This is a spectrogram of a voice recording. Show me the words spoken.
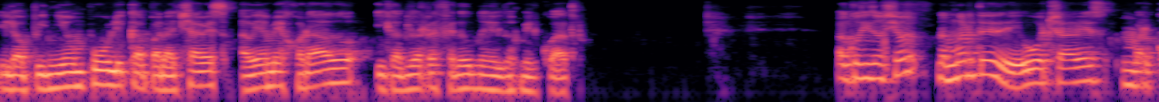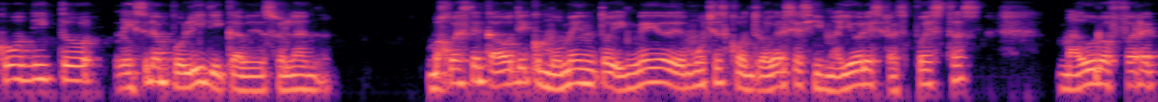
y la opinión pública para Chávez había mejorado y ganó el referéndum en el 2004. A continuación, la muerte de Hugo Chávez marcó un hito en la historia política venezolana. Bajo este caótico momento y en medio de muchas controversias y mayores respuestas, Maduro fue,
